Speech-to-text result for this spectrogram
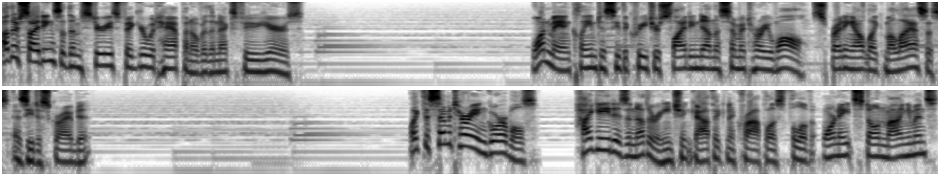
Other sightings of the mysterious figure would happen over the next few years. One man claimed to see the creature sliding down the cemetery wall, spreading out like molasses, as he described it. Like the cemetery in Gorbals, Highgate is another ancient Gothic necropolis full of ornate stone monuments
